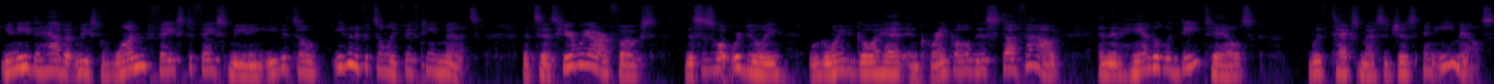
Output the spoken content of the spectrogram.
you need to have at least one face to face meeting, even so, even if it's only 15 minutes, that says, Here we are, folks. This is what we're doing. We're going to go ahead and crank all this stuff out and then handle the details with text messages and emails.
